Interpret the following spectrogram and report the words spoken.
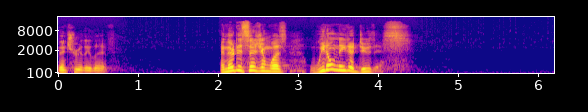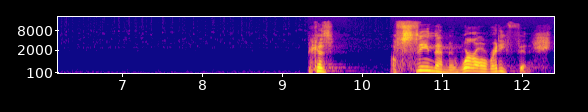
than truly live. And their decision was we don't need to do this. Because I've seen them and we're already finished.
